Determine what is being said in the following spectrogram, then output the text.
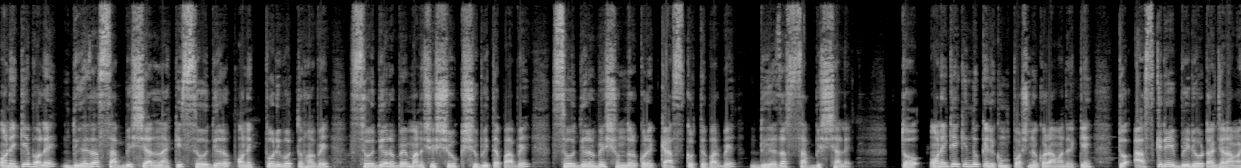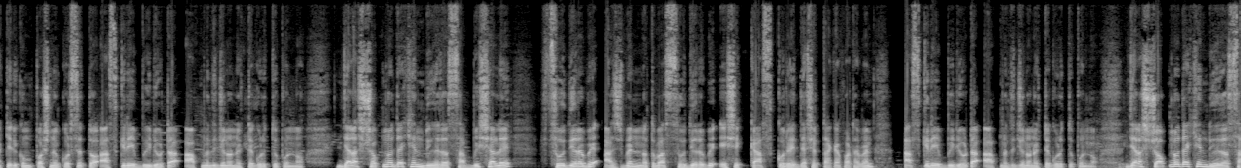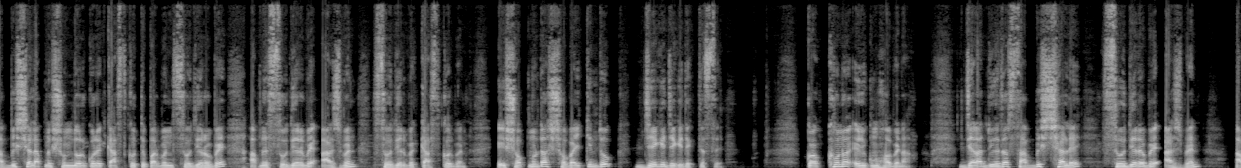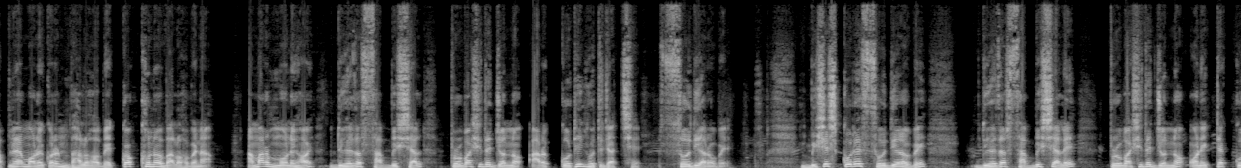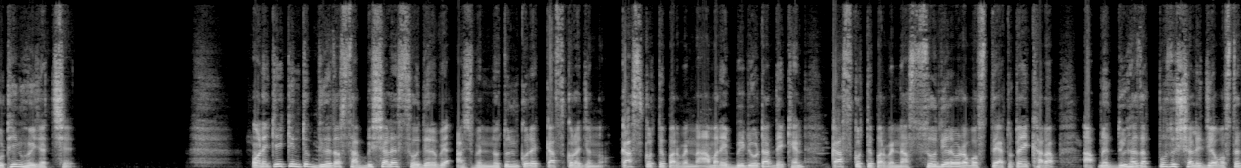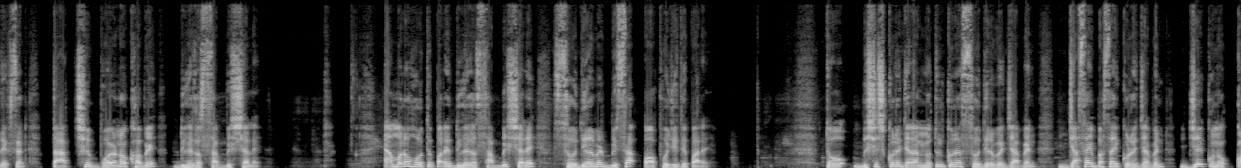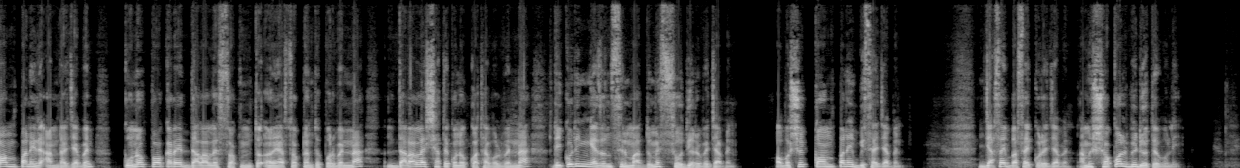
অনেকে বলে দুই হাজার ছাব্বিশ সাল নাকি সৌদি আরব অনেক পরিবর্তন হবে। সৌদি আরবে মানুষের সুখ, সুবিধা পাবে। সৌদি আরবে সুন্দর করে কাজ করতে পারবে দুই হাজার ছাব্বিশ সালে। তো অনেকেই কিন্তু এরকম প্রশ্ন করে আমাদেরকে। তো আজকের এই ভিডিওটা, যারা আমাকে এরকম প্রশ্ন করছে, তো আজকের এই ভিডিওটা আপনাদের জন্য অনেকটা গুরুত্বপূর্ণ। যারা স্বপ্ন দেখেন দুই হাজার ছাব্বিশ সালে সৌদি আরবে আসবেন নতুবা সৌদি আরবে এসে কাজ করে দেশের টাকা পাঠাবেন, আজকের এই ভিডিওটা আপনাদের জন্য অনেকটা গুরুত্বপূর্ণ। যারা স্বপ্ন দেখেন দুই হাজার ছাব্বিশ সালে আপনি সুন্দর করে কাজ করতে পারবেন সৌদি আরবে, আপনি সৌদি আরবে আসবেন, সৌদি আরবে কাজ করবেন। এই স্বপ্নটা সবাই কিন্তু জেগে জেগে দেখতেছে। কখনো এরকম হবে না। যারা দুই হাজার ছাব্বিশ সালে সৌদি আরবে আসবেন, আপনারা মনে করেন ভালো হবে, কখনো ভালো হবে না। আমার মনে হয় দুই হাজার ছাব্বিশ সাল প্রবাসীদের জন্য আরও কঠিন হতে যাচ্ছে সৌদি আরবে। বিশেষ করে সৌদি আরবে দুই হাজার ছাব্বিশ সালে প্রবাসীদের জন্য অনেকটা কঠিন হয়ে যাচ্ছে। অনেকেই কিন্তু দুই হাজার ছাব্বিশ সালে সৌদি আরবে আসবেন নতুন করে কাজ করার জন্য। কাজ করতে পারবেন না। আমার এই ভিডিওটা দেখেন, কাজ করতে পারবেন না। সৌদি আরবের অবস্থা এতটাই খারাপ, আপনি দুই হাজার পঁচিশ সালে যে অবস্থা দেখছেন, তার চেয়ে ভয়ানক হবে দুই হাজার ছাব্বিশ সালে। এমনও হতে পারে দুই হাজার ছাব্বিশ সালে সৌদি আরবের ভিসা অফ হয়ে যেতে পারে। তো বিশেষ করে যারা নতুন করে সৌদি আরবে যাবেন, যাচাই বাছাই করে যাবেন, যে কোনো কোম্পানির আন্ডার যাবেন, কোনো প্রকারের দালালের চক্রান্ত চক্রান্ত পড়বেন না, দালালের সাথে কোনো কথা বলবেন না রেকর্ডিং এজেন্সির মাধ্যমে সৌদি আরবে যাবেন। অবশ্যই কোম্পানির বিষয় যাবেন, যাচাই বাছাই করে যাবেন। আমি সকল ভিডিওতে বলি,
